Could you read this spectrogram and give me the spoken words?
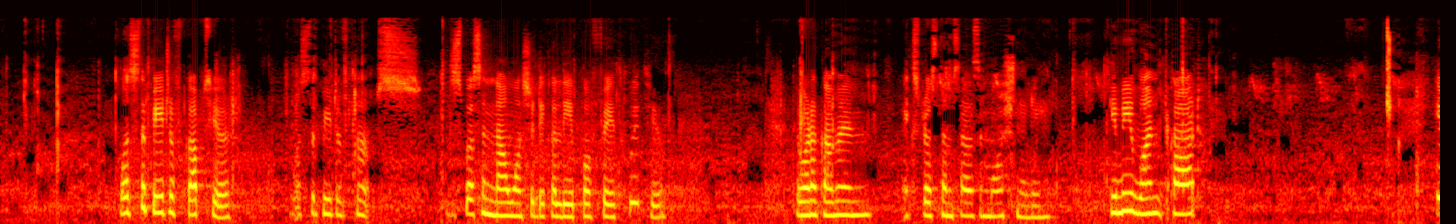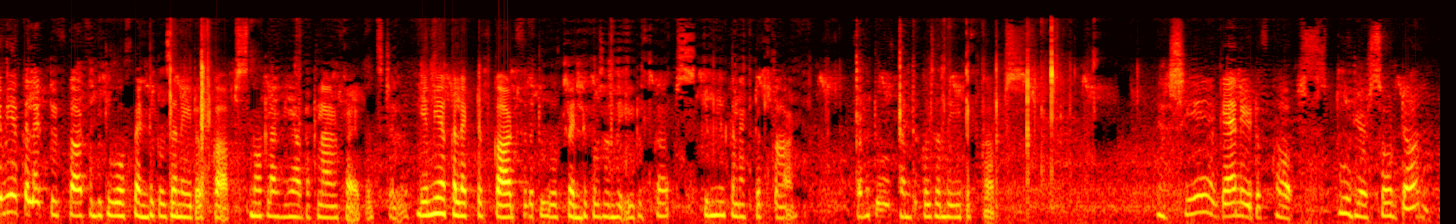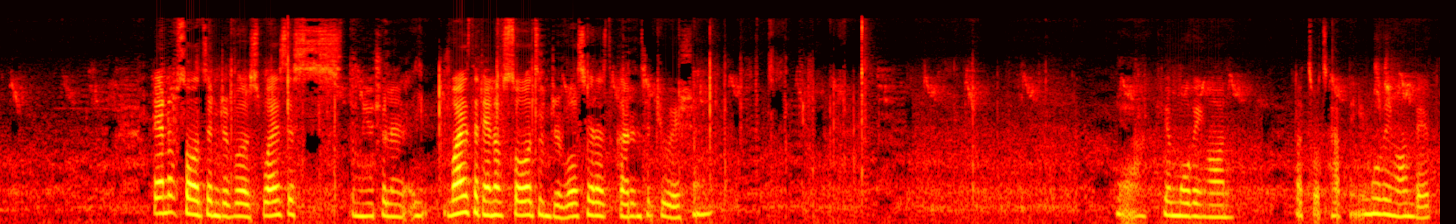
What's the Page of Cups here? What's the Page of Cups? This person now wants to take a leap of faith with you. They want to come and express themselves emotionally. Give me one card. Give me a collective card for the Two of Pentacles and Eight of Cups. Not like we have to clarify, but still. Give me a collective card for the Two of Pentacles and the Eight of Cups. Give me a collective card for the Two of Pentacles and the Eight of Cups. Yeah, see, again Eight of Cups. Dude, you're so done. Ten of Swords in reverse. Why is this the mutual? Why is the Ten of Swords in reverse here as the current situation? Yeah, you're moving on. That's what's happening. You're moving on, babe.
